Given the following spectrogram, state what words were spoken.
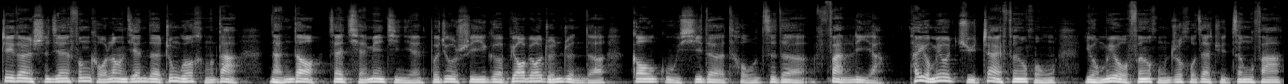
这段时间风口浪尖的中国恒大，难道在前面几年不就是一个标标准准的高股息的投资的范例啊？它有没有举债分红？有没有分红之后再去增发？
